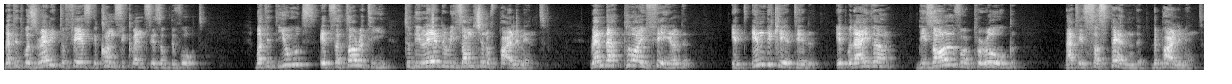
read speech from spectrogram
that it was ready to face the consequences of the vote, but it used its authority to delay the resumption of parliament. When that ploy failed, it indicated it would either dissolve or prorogue, that is, suspend the parliament.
